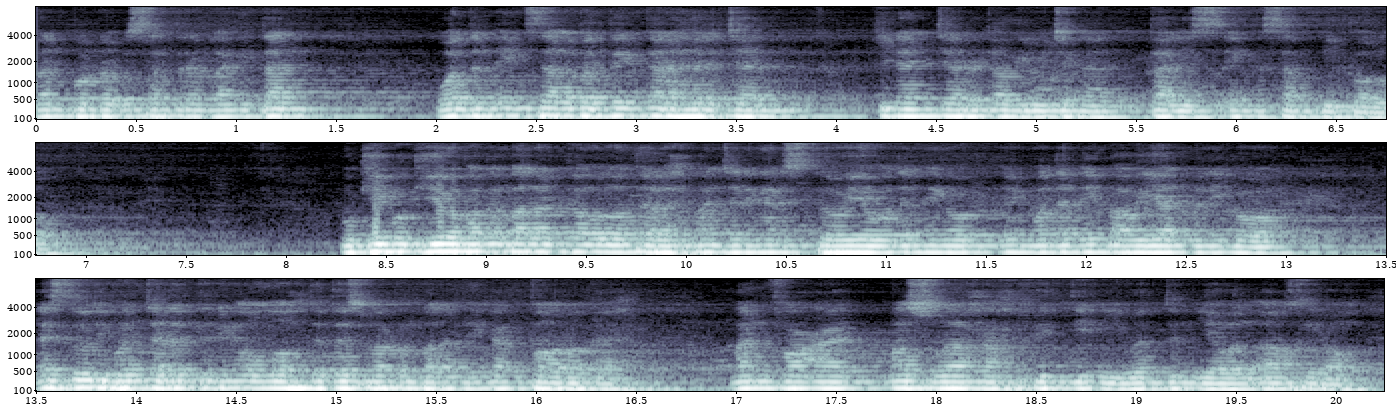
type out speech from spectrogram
lan Pondok Pesantren Langitan. Wonten ing salebeting karaharjan kinanjar kawilujengan kalis ing sambikala. Mugi-mugi pakempalan kawula dalah panjenengan sedaya wonten ing wonten ing pawiyan menika. Estu dipun catet dening Allah dados pakempalan ingkang barokah. Manfaat maslahah fid dini wad dunya wal akhirah.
